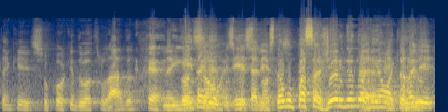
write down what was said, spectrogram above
tem que supor que do outro lado é, nem todos tá são especialistas. Nós estamos um passageiro dentro do é, avião então aqui. Então ele,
